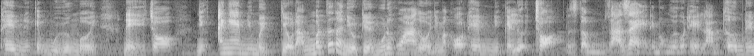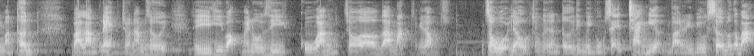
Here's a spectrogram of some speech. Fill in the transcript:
thêm những cái mùi hương mới để cho những anh em như mình kiểu đã mất rất là nhiều tiền mua nước hoa rồi nhưng mà có thêm những cái lựa chọn tầm giá rẻ để mọi người có thể làm thơm thêm bản thân và làm đẹp cho nam giới. Thì hy vọng Menoji cố gắng cho ra mắt cái dòng dầu gội đầu trong thời gian tới thì mình cũng sẽ trải nghiệm và review sớm với các bạn.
